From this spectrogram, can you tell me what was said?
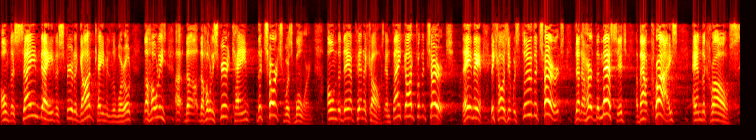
On the same day the Spirit of God came into the world, the Holy, uh, the, the Holy Spirit came, the church was born on the day of Pentecost. And thank God for the church. Amen. Because it was through the church that I heard the message about Christ and the cross.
